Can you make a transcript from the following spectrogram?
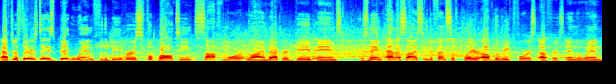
After Thursday's big win for the Beavers football team, sophomore linebacker Gabe Ames was named NSIC Defensive Player of the Week for his efforts in the win.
